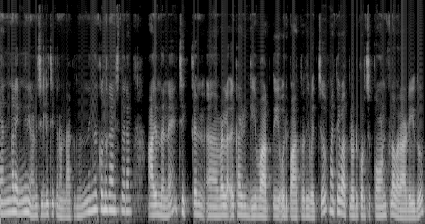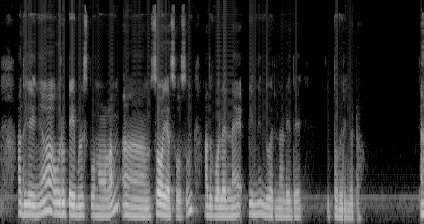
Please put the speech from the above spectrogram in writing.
ഞങ്ങൾ എങ്ങനെയാണ് ചില്ലി ചിക്കൻ ഉണ്ടാക്കുന്നത് നിങ്ങൾക്കൊന്ന് കാണിച്ചു തരാം. ആദ്യം തന്നെ ചിക്കൻ വെള്ള കഴുകി വാർത്തി ഒരു പാത്രത്തിൽ വെച്ചു. മറ്റേ പാത്രത്തിലോട്ട് കുറച്ച് കോൺഫ്ലവർ ആഡ് ചെയ്തു. അത് കഴിഞ്ഞ് ഒരു ടേബിൾ സ്പൂണോളം സോയാ സോസും അതുപോലെ തന്നെ പിന്നെ എന്തുവായിരുന്നു ആഡ് ചെയ്തേ ഇപ്പോൾ വരും കേട്ടോ. ആ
